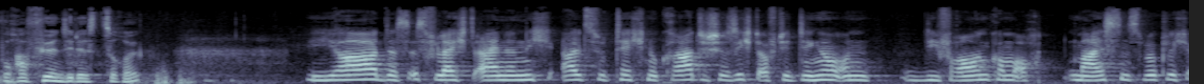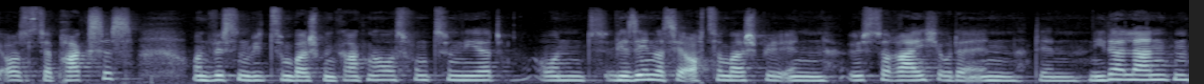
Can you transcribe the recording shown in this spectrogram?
Worauf führen Sie das zurück? Ja, das ist vielleicht eine nicht allzu technokratische Sicht auf die Dinge und die Frauen kommen auch meistens wirklich aus der Praxis und wissen, wie zum Beispiel ein Krankenhaus funktioniert. Und wir sehen das ja auch zum Beispiel in Österreich oder in den Niederlanden.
